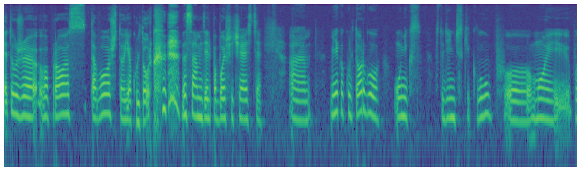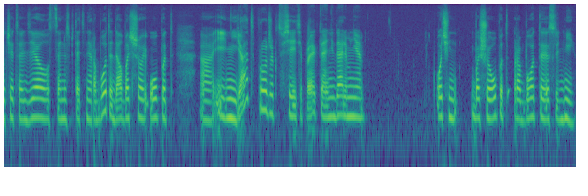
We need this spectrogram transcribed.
Это уже вопрос того, что я культорг, на самом деле, по большей части. А, Мне как культоргу Уникс, студенческий клуб, э, мой, получается, отдел социально-воспитательной работы дал большой опыт. А, И НИЯД Project, все эти проекты, они дали мне очень большой опыт работы с людьми,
